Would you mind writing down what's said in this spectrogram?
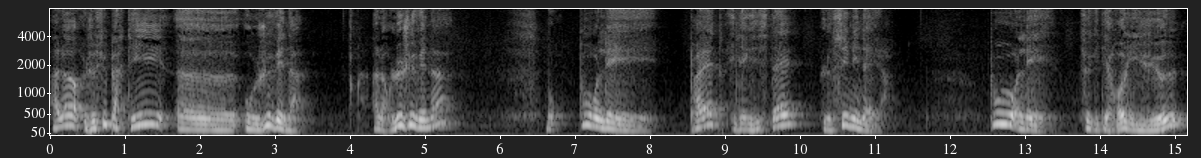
Alors, je suis parti euh, au Juvénat. Alors, le Juvénat, pour les prêtres, il existait le séminaire. Pour les, ceux qui étaient religieux,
